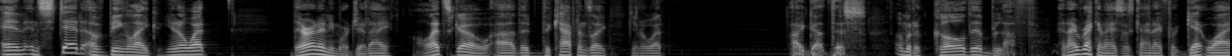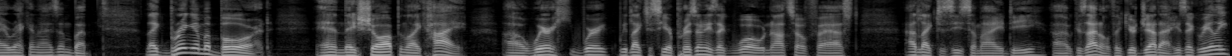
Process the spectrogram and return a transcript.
and instead of being like, you know what, there aren't any more Jedi. Let's go. Uh, the the captain's like, you know what, I got this. I'm gonna call the bluff. And I recognize this guy, and I forget why I recognize him, but like, bring him aboard. And they show up and like, hi, uh, where where we'd like to see a prisoner. He's like, whoa, not so fast. I'd like to see some ID uh, because I don't think you're Jedi. He's like, really?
